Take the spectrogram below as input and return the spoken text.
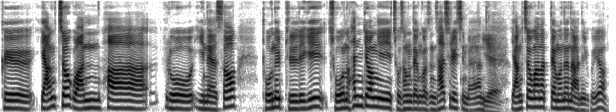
그 양적 완화로 인해서 돈을 빌리기 좋은 환경이 조성된 것은 사실이지만 예. 양적 완화 때문은 아니고요.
